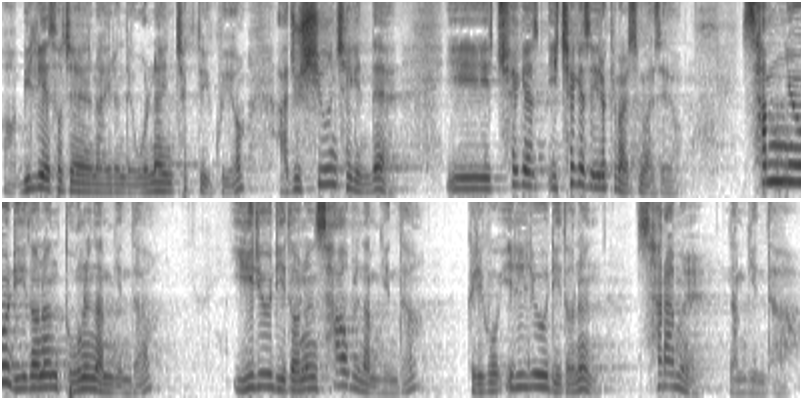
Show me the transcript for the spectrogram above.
어, 밀리의 서재나 이런 데 온라인 책도 있고요. 아주 쉬운 책인데 이 책에 이 책에서 이렇게 말씀하세요. 삼류 리더는 돈을 남긴다. 이류 리더는 사업을 남긴다. 그리고 일류 리더는 사람을 남긴다.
